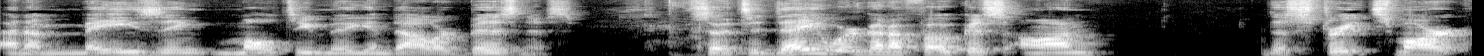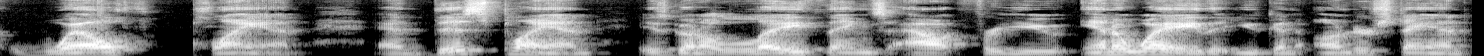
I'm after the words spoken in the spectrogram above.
an amazing multi-million dollar business. So today we're going to focus on the Street Smart Wealth Plan. And this plan is going to lay things out for you in a way that you can understand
